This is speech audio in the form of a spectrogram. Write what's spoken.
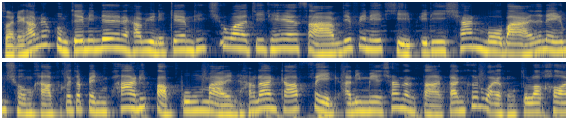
สวัสดีครับนี่ผมเจมินเด้นะครับ อยู่ในเกมที่ชื่อว่า GTA 3 Definitive Edition Mobile นั่นเองท่านผู้ชมครับ ก็จะเป็นภาคที่ปรับปรุงใหม่ทางด้านกราฟิกแอนิเมชันต่างๆ การเคลื่อนไหวของตัวละคร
